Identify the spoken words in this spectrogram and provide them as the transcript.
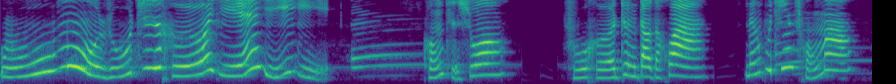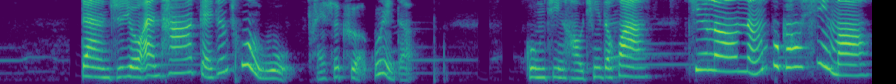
吾莫如之何也已矣。孔子说：“符合正道的话，能不听从吗？但只有按它改正错误，才是可贵的。恭敬好听的话。”听了能不高兴吗？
